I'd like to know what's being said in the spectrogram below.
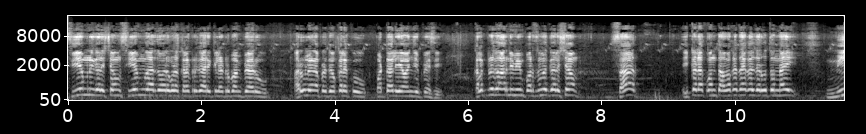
సీఎంని కలిసాం. సీఎం గారి ద్వారా కూడా కలెక్టర్ గారికి లెటర్ పంపారు. అరువులైన ప్రతి ఒక్కరికి పట్టాలు ఏమని చెప్పేసి. కలెక్టర్ గారిని మేము పర్సనల్గా కలిసాం. సార్ ఇక్కడ కొంత అవకతవకలు జరుగుతున్నాయి. మీ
